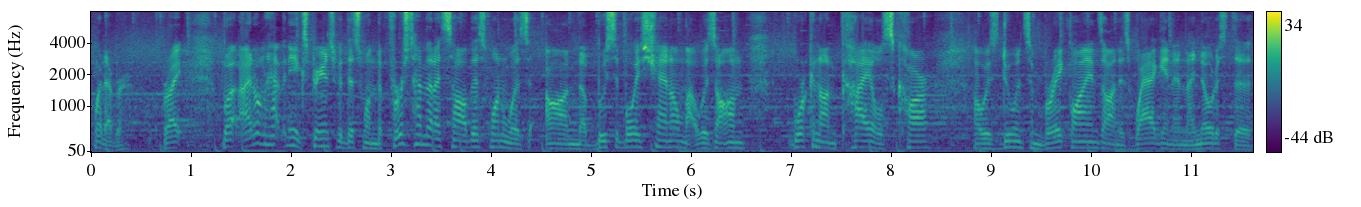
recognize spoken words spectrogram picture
whatever right? But I don't have any experience with this one. The first time that I saw this one was on the Boosted Boiz channel. I was on working on Kyle's car. I was doing some brake lines on his wagon and I noticed the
